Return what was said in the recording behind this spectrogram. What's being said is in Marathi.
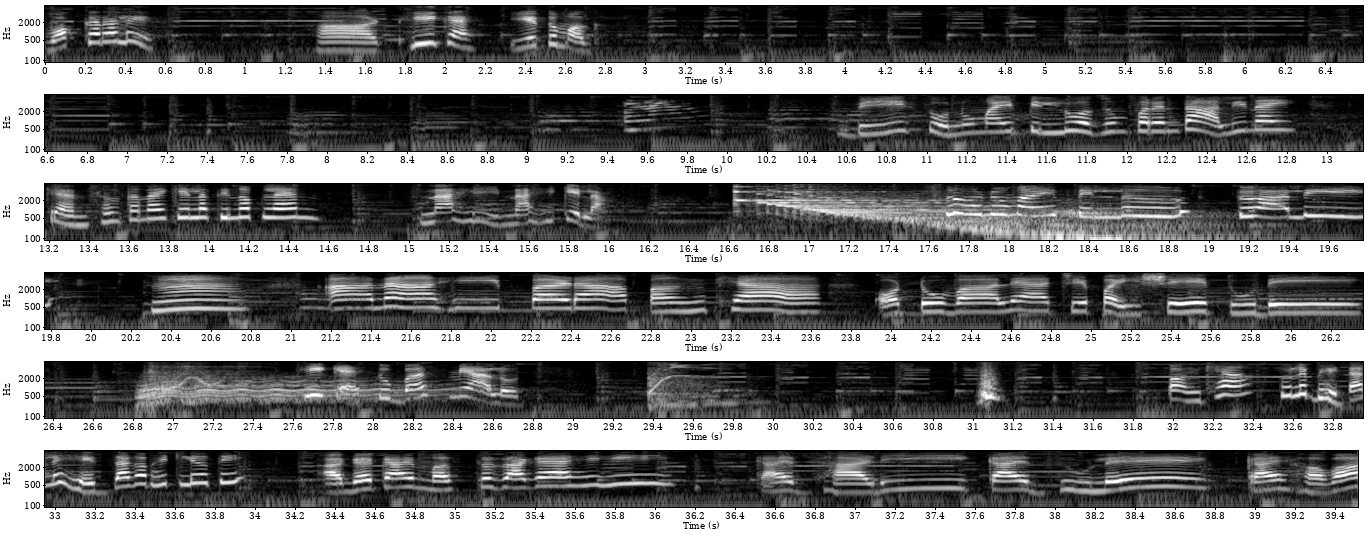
वॉक कराले हा ठीक आहे. येतो मग. बे सोनू माई पिल्लू अजूनपर्यंत आली नाही. कॅन्सल तर नाही केला तिनं प्लॅन नाही नाही केला. ऑटो वाल्याचे पैसे तू दे. ठीक आहे तू बस मी आलोच. पंख्या तुला भेटायला हेच जागा भेटली होती? अगं काय मस्त जागा आहे ही. काय झाडी काय झुले काय हवा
